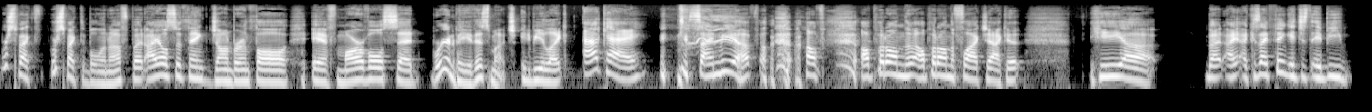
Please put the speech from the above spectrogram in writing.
respect respectable enough, but I also think Jon Bernthal, if Marvel said we're gonna pay you this much, he'd be like, okay, sign me up. I'll I'll put on the I'll put on the flak jacket. He uh, but I because I think it just it'd be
